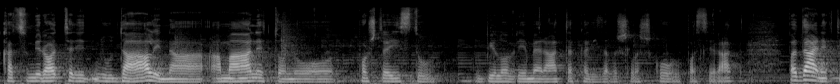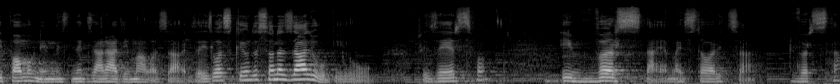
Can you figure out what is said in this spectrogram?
kad su mi roditelji nju dali na amanet, ono, pošto je isto bilo vrijeme rata kad je završila školu poslije rata, pa daj nek ti pomogne, nek, nek zaradi malo za, za izlaske. I onda se ona zaljubi u frizerstvo i vrsna je majstorica, vrsta.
